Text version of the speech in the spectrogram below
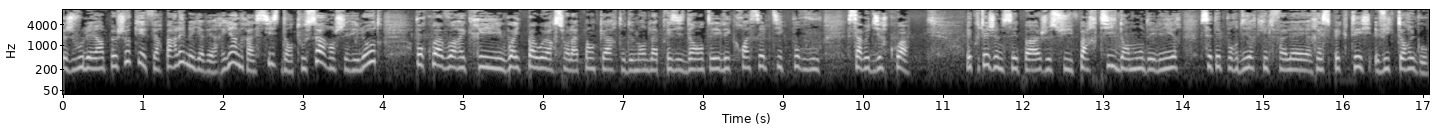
Je voulais un peu choquer, faire parler, mais il n'y avait rien de raciste dans tout ça, renchérit l'autre. Pourquoi avoir écrit White Power sur la pancarte demande la présidente et les croix celtiques pour vous Ça veut dire quoi? Écoutez, je ne sais pas, je suis partie dans mon délire. C'était pour dire qu'il fallait respecter Victor Hugo.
